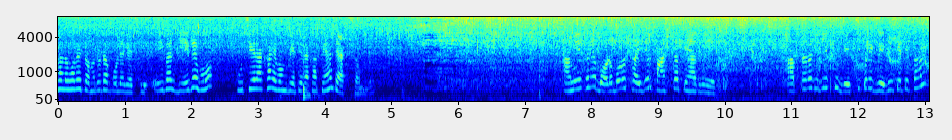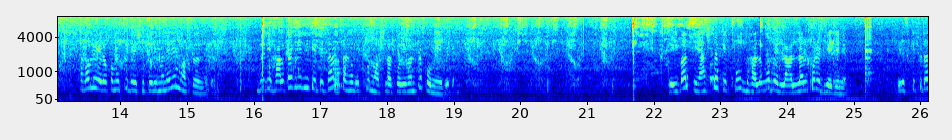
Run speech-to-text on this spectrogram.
ভালোভাবে টমেটোটা গলে গেছে। এইবার দিয়ে দেব কুচিয়ে রাখা এবং বেটে রাখা পেঁয়াজ একসঙ্গে। আমি এখানে বড় বড় সাইজের পাঁচটা পেঁয়াজ নিয়েছি। আপনারা যদি একটু বেশি করে গ্রেভি কেটে চান, তাহলে এরকম একটু বেশি পরিমাণেরই মশলা নেবেন। যদি হালকা গ্রেভি কেটে চান, তাহলে একটু মশলার পরিমাণটা কমিয়ে দেবেন। এইবার পেঁয়াজটাকে খুব ভালোভাবে লাল লাল করে ভেজে নেব। বেশ কিছুটা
